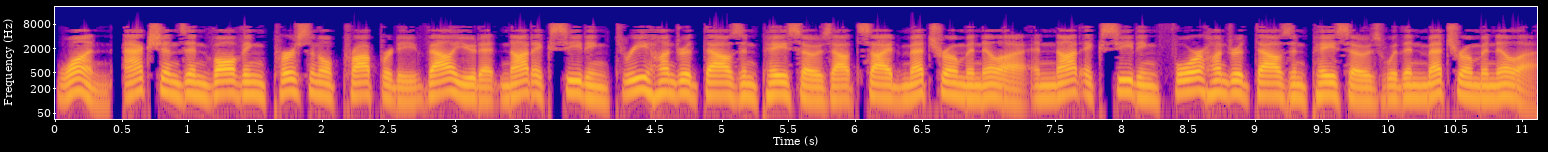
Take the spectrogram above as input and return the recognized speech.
1. Actions involving personal property valued at not exceeding 300,000 pesos outside Metro Manila and not exceeding 400,000 pesos within Metro Manila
